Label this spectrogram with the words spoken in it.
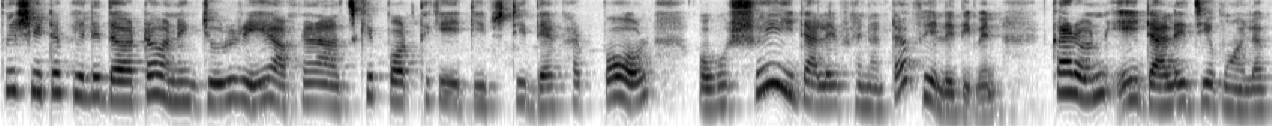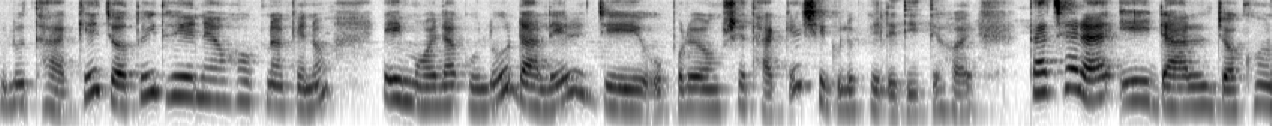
তো সেটা ফেলে দেওয়াটা অনেক জরুরি। আপনারা আজকে পর থেকে এই টিপসটি দেখার পর অবশ্যই এই ডালের ফেনাটা ফেলে দিবেন। কারণ এই ডালে যে ময়লাগুলো থাকে, যতই ধুয়ে নেওয়া হোক না কেন, এই ময়লাগুলো ডালের যে উপরের অংশে থাকে, সেগুলো ফেলে দিতে হয়। তাছাড়া এই ডাল যখন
